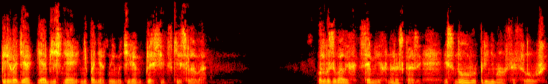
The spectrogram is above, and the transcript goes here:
переводя и объясняя непонятные матерям персидские слова. Он вызывал их самих на рассказы и снова принимался слушать.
